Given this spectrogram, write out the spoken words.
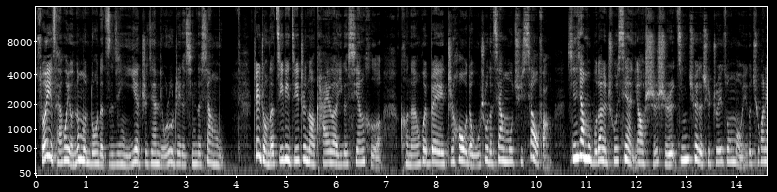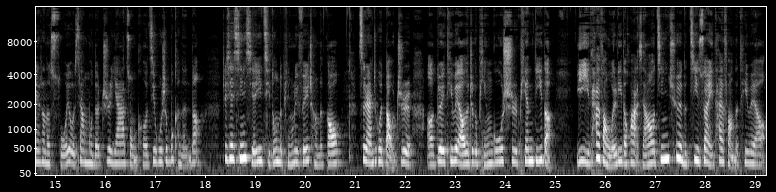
所以才会有那么多的资金一夜之间流入这个新的项目。这种的激励机制呢，开了一个先河，可能会被之后的无数的项目去效仿。新项目不断的出现，要实时精确的去追踪某一个区块链上的所有项目的质押总和，几乎是不可能的。这些新协议启动的频率非常的高，自然就会导致呃对 TVL 的这个评估是偏低的。以以太坊为例的话，想要精确的计算以太坊的 TVL，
